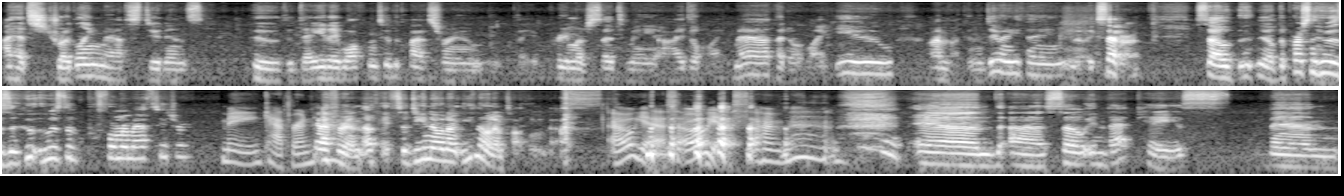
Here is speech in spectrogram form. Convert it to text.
I had struggling math students who, the day they walked into the classroom, they pretty much said to me, I don't like math, I don't like you, I'm not going to do anything, you know, etc. So, you know, the person who is who, who is the former math teacher? Me, Kathryn. Kathryn. Okay, so do you know what I'm you know what I'm talking about? Oh yes, oh yes. and uh, so in that case, then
